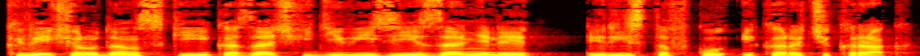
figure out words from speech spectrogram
К вечеру донские казачьи дивизии заняли Иристовку и Карачекрак,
